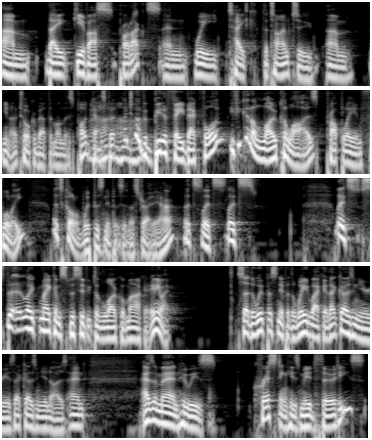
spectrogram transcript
Um, they give us products, and we take the time to, um, you know, talk about them on this podcast. But I do have a bit of feedback for them. If you're going to localize properly and fully, let's call them whippersnippers in Australia, huh? Let's let's let's let's sp- like make them specific to the local market. Anyway, so the whippersnipper, the weed whacker, that goes in your ears, that goes in your nose, and as a man who is cresting his mid thirties.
